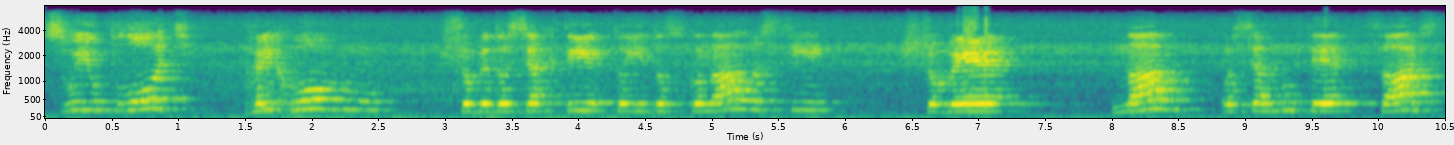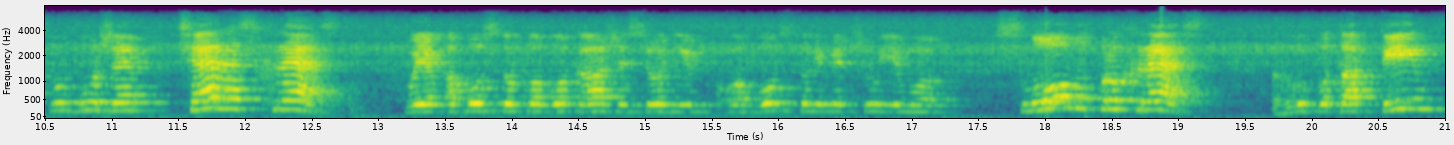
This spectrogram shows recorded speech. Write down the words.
свою плоть гріховну, щоби досягти тої досконалості, щоби нам осягнути Царство Боже через хрест. Бо як апостол Павло каже, сьогодні в апостолі ми чуємо слово про хрест глупота тим,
